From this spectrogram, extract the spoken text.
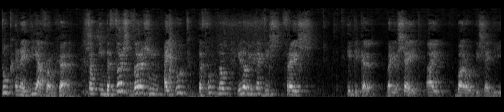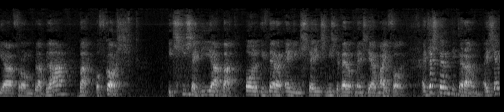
took an idea from her. So in the first version, I put a footnote. You know, you have this phrase, typical, where you say, I borrowed this idea from blah blah, but of course, it's his idea, but all, if there are any mistakes, misdevelopments, they are my fault. I just turned it around. I said,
